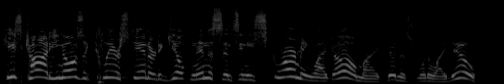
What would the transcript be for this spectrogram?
He's caught. He knows a clear standard of guilt and innocence, and he's squirming like, oh my goodness, what do I do?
